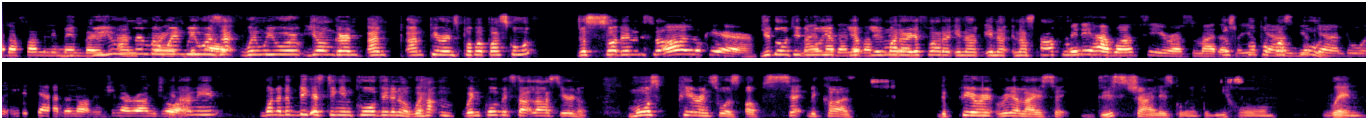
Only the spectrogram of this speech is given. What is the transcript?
other family members. Do you remember when we was at, when we were younger and, and, and parents pop up at school? Just suddenly, so Oh, look here. You don't even My know your, your, your mother, your father in a in a in a staff room. We did have one serious mother, Just so you can't you can't do you can't do nothing. She not run joy. You know what I mean? One of the biggest thing in COVID, you know, what happened when COVID started last year, you know, most parents was upset because the parent realized that this child is going to be home when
